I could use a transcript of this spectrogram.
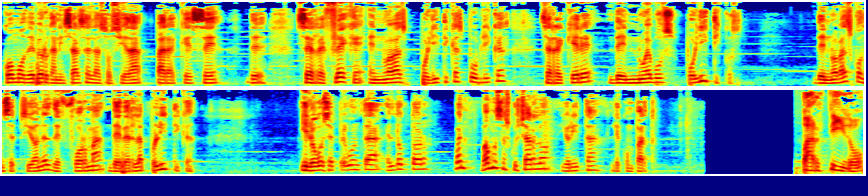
cómo debe organizarse la sociedad para que se, se refleje en nuevas políticas públicas, se requiere de nuevos políticos, de nuevas concepciones de forma de ver la política. Y luego se pregunta el doctor, bueno, vamos a escucharlo y ahorita le comparto. partido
